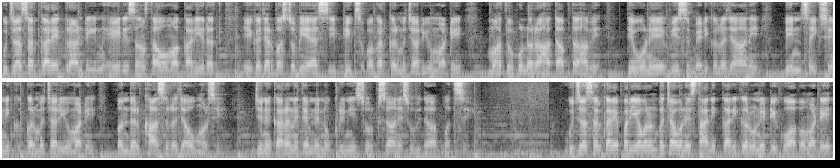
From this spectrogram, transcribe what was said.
ગુજરાત સરકારે ગ્રાન્ટ ઇન એડ સંસ્થાઓમાં કાર્યરત એક હજાર બસો બ્યાસી ફિક્સ પગાર કર્મચારીઓ માટે મહત્વપૂર્ણ રાહત આપતા હવે તેઓને વીસ મેડિકલ રજા અને બિન શૈક્ષણિક કર્મચારીઓ માટે પંદર ખાસ રજાઓ મળશે, જેને કારણે તેમને નોકરીની સુરક્ષા અને સુવિધા વધશે. ગુજરાત સરકારે પર્યાવરણ બચાવ અને સ્થાનિક કારીગરોને ટેકો આપવા માટે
